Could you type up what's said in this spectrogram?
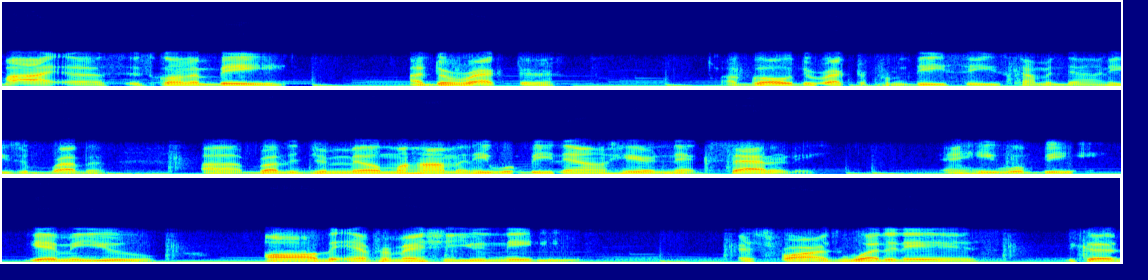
by us. It's going to be a director, a gold director from DC is coming down. He's a brother, uh, brother Jamil Muhammad. He will be down here next Saturday, and he will be giving you all the information you need as far as what it is, because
